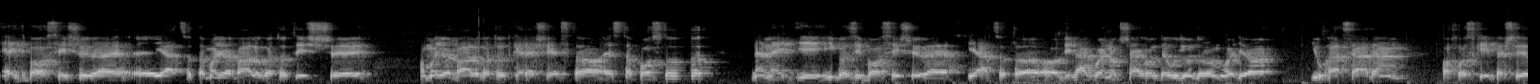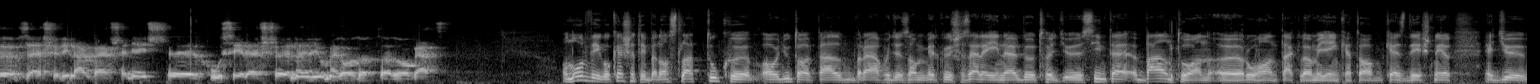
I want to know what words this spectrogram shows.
egy bal szélsővel játszott a magyar válogatott, és a magyar válogatott keresi ezt a, ezt a posztot nem egy igazi balszésővel játszott a, a világbajnokságon, de úgy gondolom, hogy a Juhász Ádám ahhoz képest, az első világversenye is 20 éves nagyon jó megoldotta a dolgát. A norvégok esetében azt láttuk, ahogy utaltál rá, hogy ez a mérkőzés az elején eldőlt, hogy szinte bántóan rohanták le a mélyénket a kezdésnél, egy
